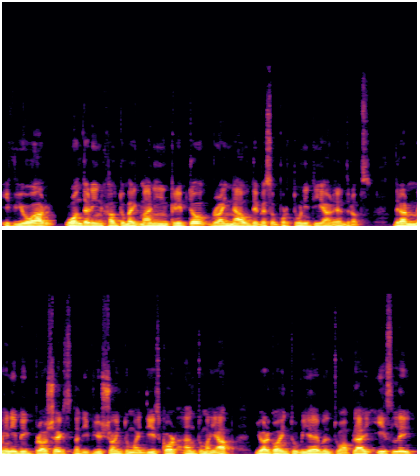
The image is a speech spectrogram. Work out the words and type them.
If you are wondering how to make money in crypto, right now the best opportunity are airdrops. There are many big projects that if you join to my Discord and to my app, you are going to be able to apply easily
